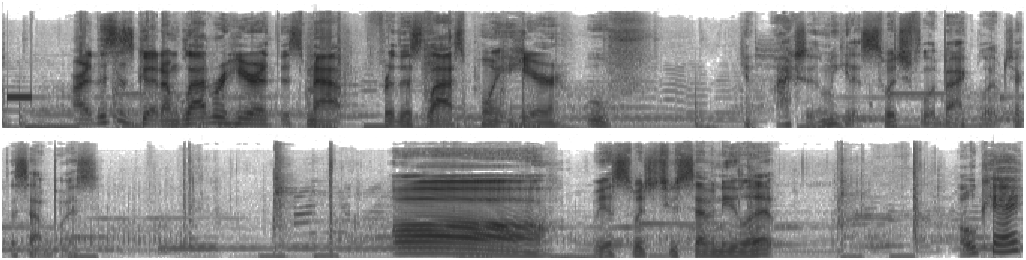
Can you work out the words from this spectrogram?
all right this is good. I'm glad we're here at this map for this last point here. Oof. Actually let me get a switch flip back flip. Check this out boys. Oh we have switch 270 lip okay.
